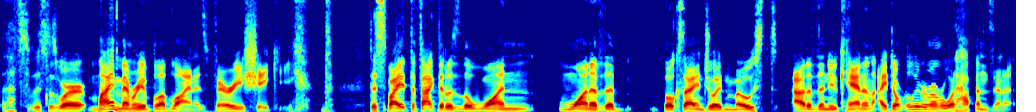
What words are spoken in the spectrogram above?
that's this is where my memory of Bloodline is very shaky, despite the fact that it was the one one of the books I enjoyed most out of the new canon. I don't really remember what happens in it.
